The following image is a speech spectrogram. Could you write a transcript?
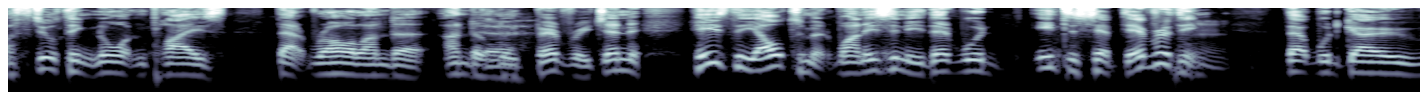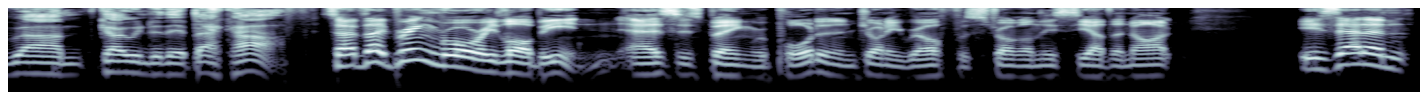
I still think Naughton plays that role under under Yeah. Luke Beveridge, and he's the ultimate one, isn't he? That would intercept everything that would go um, go into their back half. So if they bring Rory Lobb in, as is being reported, and Johnny Ralph was strong on this the other night, is that an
